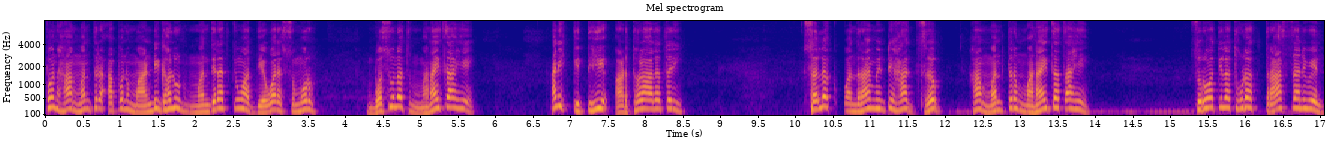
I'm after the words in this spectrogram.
पण हा मंत्र आपण मांडी घालून मंदिरात किंवा देवाऱ्यासमोर बसूनच म्हणायचा आहे. आणि कितीही अडथळा आला तरी. सलग पंधरा मिनिटे हा जप हा मंत्र म्हणायचाच आहे. सुरुवातीला थोडा त्रास जाणवेल.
